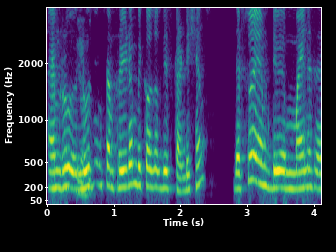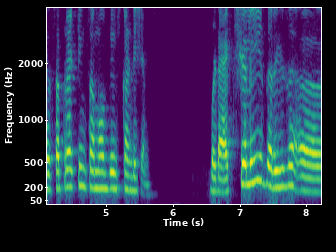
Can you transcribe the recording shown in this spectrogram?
I am ru- Yeah. losing some freedom because of these conditions. That's why i'm di- minus uh, subtracting some of these conditions. But actually the reason uh,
